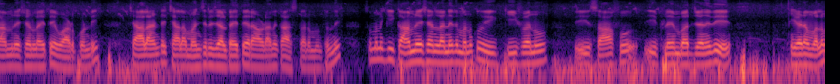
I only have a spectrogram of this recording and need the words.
కాంబినేషన్లో అయితే వాడుకోండి. చాలా అంటే చాలా మంచి రిజల్ట్ అయితే రావడానికి ఆస్కారం ఉంటుంది. సో మనకి ఈ కాంబినేషన్లు అనేది మనకు ఈ కీఫను ఈ సాఫ్ ఈ ఫ్లేమ్ బర్జ్ అనేది వేయడం వల్ల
